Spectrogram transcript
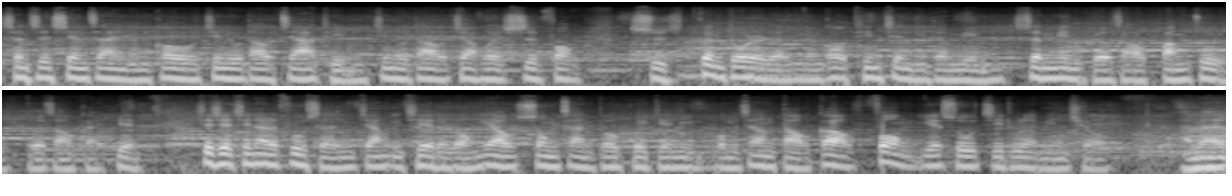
甚至现在能够进入到家庭，进入到教会侍奉，使更多的人能够听见你的名，生命得着帮助，得着改变。谢谢亲爱的父神，将一切的荣耀颂赞都归给你。我们这样祷告，奉耶稣基督的名求，阿门。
